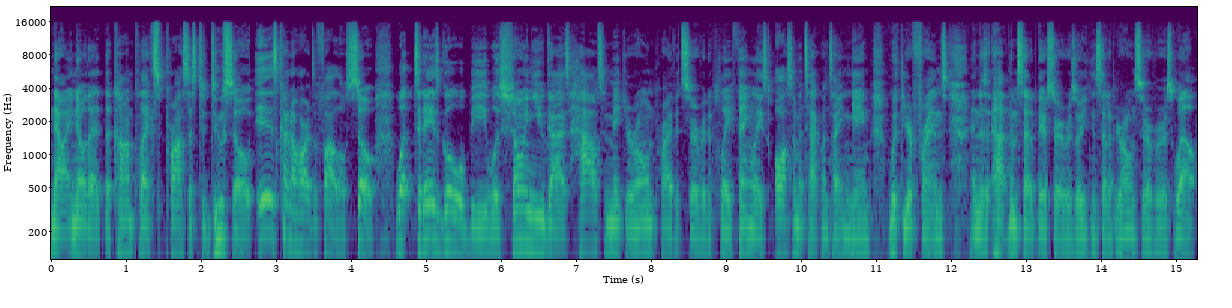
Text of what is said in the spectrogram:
Now, I know that the complex process to do so is kind of hard to follow, so what today's goal will be was showing you guys how to make your own private server to play Fenglee's awesome Attack on Titan game with your friends and have them set up their servers or you can set up your own server as well.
